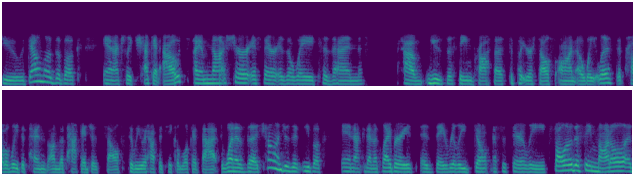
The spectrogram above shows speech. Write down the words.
to download the book, and actually check it out. I am not sure if there is a way to then have used the same process to put yourself on a wait list. It probably depends on the package itself. So we would have to take a look at that. One of the challenges of ebooks in academic libraries is they really don't necessarily follow the same model as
